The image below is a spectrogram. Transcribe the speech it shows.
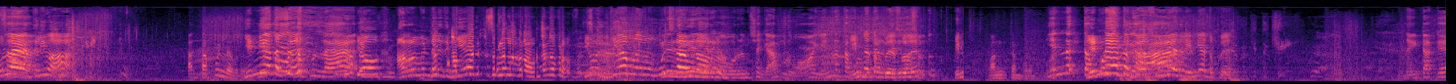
சொல்ல, தெளிவா? அது தப்பு இல்ல ப்ரோ என்னையா தப்பு? தப்பு இல்ல யோ அரை மண்டல் இது கேம் சொல்லல ப்ரோ வாங்க ப்ரோ யோ கேம்ல இவன். ஒரு நிமிஷம் கேப் விடுவோம் என்ன தப்பு என்ன தப்பு? சொல்லு. வந்துட்டேன் ப்ரோ என்ன தப்பு? என்னையா தப்பு? அதுல என்னையா தப்பு? நைட்டாக்கு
